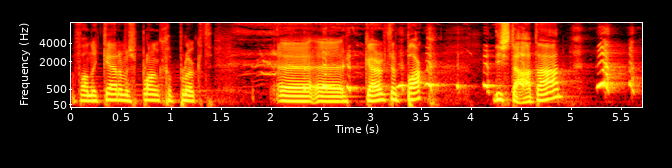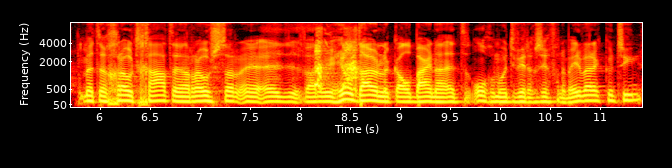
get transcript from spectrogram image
van de kermisplank geplukt eh, characterpak. Die staat daar. Met een groot gatenrooster, eh, eh, waar u heel duidelijk al bijna het ongemotiveerde gezicht van de medewerker kunt zien.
